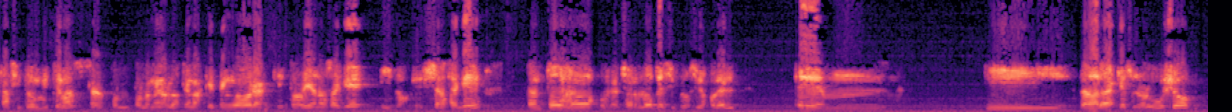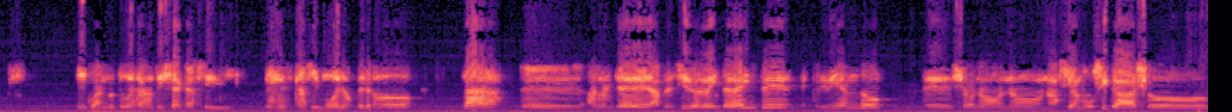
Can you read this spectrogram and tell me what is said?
casi todos mis temas, o sea, por lo menos los temas que tengo ahora que todavía no saqué y los que ya saqué, están todos grabados por Cachorro López y producidos por él. Eh, y la verdad es que es un orgullo y cuando tuve esa noticia casi casi muero, pero nada, eh, arranqué a principios del 2020 escribiendo, eh, yo no, no, no hacía música, yo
